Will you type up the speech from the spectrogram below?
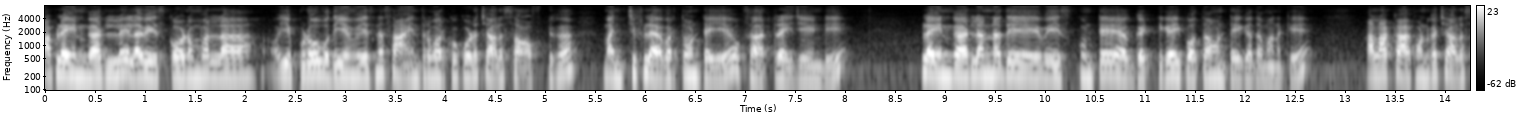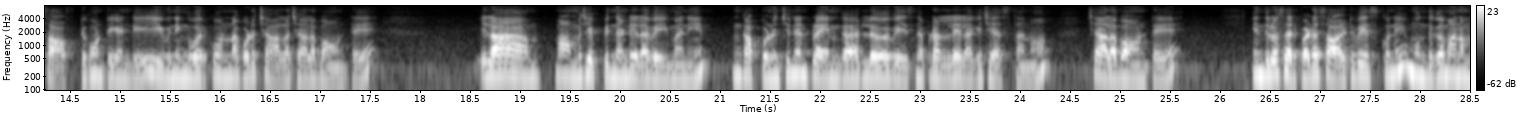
ఆ ప్లెయిన్ గారెలు ఇలా వేసుకోవడం వల్ల ఎప్పుడో ఉదయం వేసిన సాయంత్రం వరకు కూడా చాలా సాఫ్ట్గా మంచి ఫ్లేవర్తో ఉంటాయి. ఒకసారి ట్రై చేయండి. ప్లెయిన్ గారెలు అన్నది వేసుకుంటే గట్టిగా అయిపోతూ ఉంటాయి కదా మనకి. అలా కాకుండా చాలా సాఫ్ట్గా ఉంటాయండి. ఈవినింగ్ వరకు ఉన్నా కూడా చాలా చాలా బాగుంటాయి. ఇలా మా అమ్మ చెప్పిందండి ఇలా వేయమని. ఇంక అప్పటి నుంచి నేను ప్లెయిన్ గారెలు వేసినప్పుడల్లా ఇలాగే చేస్తాను. చాలా బాగుంటాయి. ఇందులో సరిపడా సాల్ట్ వేసుకుని ముందుగా మనం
